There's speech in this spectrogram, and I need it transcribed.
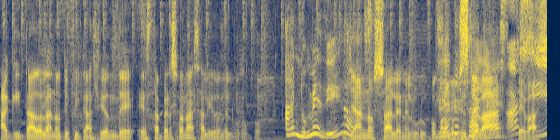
ha quitado la notificación de esta persona ha salido del grupo. Ah, no me digas. Ya no sale en el grupo. Ya Cuando no tú sale. te vas, Ah, te vas. ¿sí?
